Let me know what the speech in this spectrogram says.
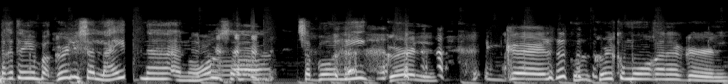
nakita mo yung ba girl is a light na ano Oo. sa sa Bonig girl Girl. girl, girl kumuha ka na girl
